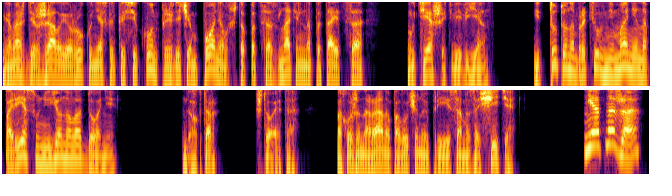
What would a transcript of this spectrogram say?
Гамаш держал ее руку несколько секунд, прежде чем понял, что подсознательно пытается утешить Вивьен. И тут он обратил внимание на порез у нее на ладони. «Доктор, что это? Похоже на рану, полученную при самозащите». «Не от ножа», —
